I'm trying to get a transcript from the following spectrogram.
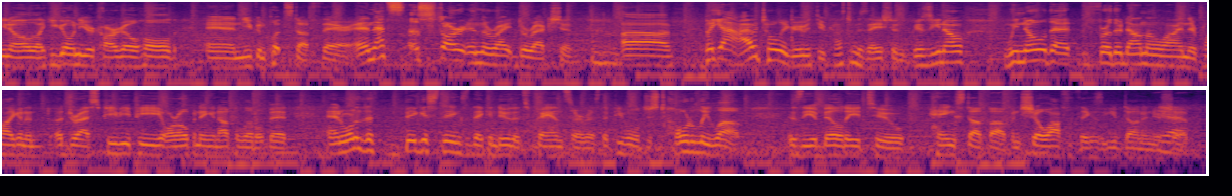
You know, like you go into your cargo hold and you can put stuff there, and that's a start in the right direction. Uh, but yeah, I would totally agree with you. Customization, because you know, we know that further down the line they're probably going to address PvP or opening it up a little bit. And one of the biggest things that they can do that's fan service that people will just totally love is the ability to hang stuff up and show off the things that you've done in your Yeah. ship.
